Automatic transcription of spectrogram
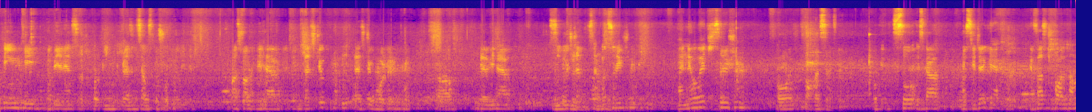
प्रोटीन की अपियरेंस और प्रोटीन की प्रेजेंस है उसको शो कर लेंगे first of we have test tube test tube holder here we have solution sample solution NaOH solution और copper sulfate ओके सो इसका प्रोसीजर क्या है? फ़र्स्ट ऑफ़ ऑल हम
